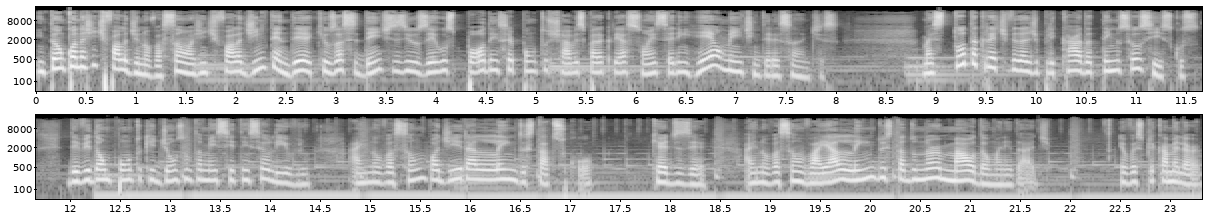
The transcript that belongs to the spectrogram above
Então, quando a gente fala de inovação, a gente fala de entender que os acidentes e os erros podem ser pontos-chave para criações serem realmente interessantes. Mas toda criatividade aplicada tem os seus riscos, devido a um ponto que Johnson também cita em seu livro: a inovação pode ir além do status quo. Quer dizer, a inovação vai além do estado normal da humanidade. Eu vou explicar melhor.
